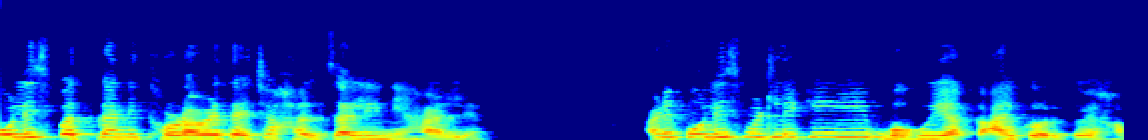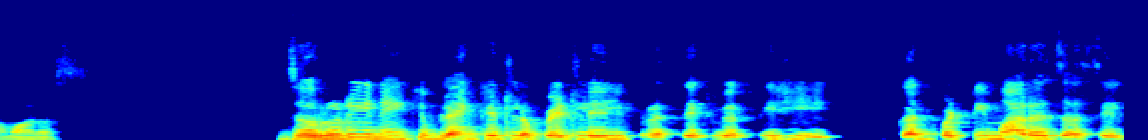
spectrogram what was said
पोलीस पथकांनी थोडा वेळ त्याच्या हालचाली निहाळल्या. आणि पोलीस म्हटले की बघूया काय करतोय हा माणूस. जरुरी नाही की ब्लँकेट लपेटलेली प्रत्येक व्यक्ती ही कनपट्टी मारच असेल.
